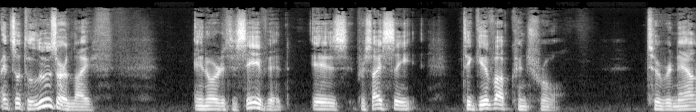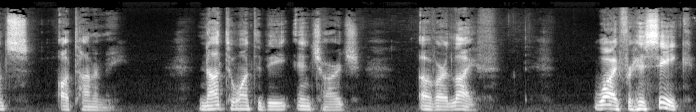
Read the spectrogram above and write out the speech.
And so to lose our life in order to save it is precisely to give up control, to renounce autonomy, not to want to be in charge of our life. Why? For his sake,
